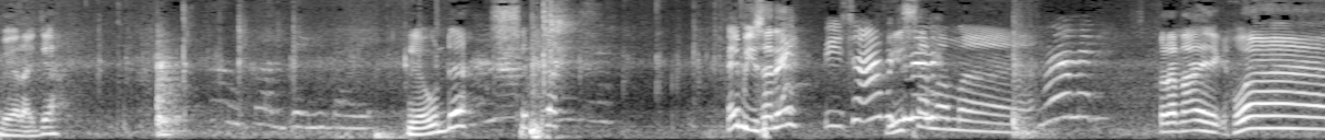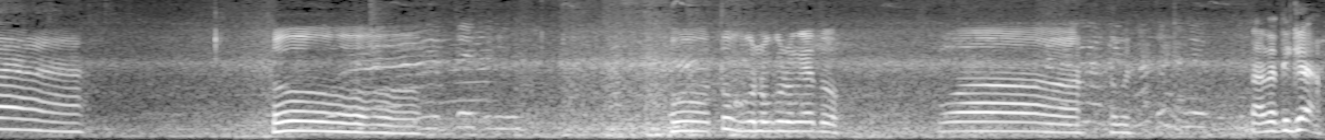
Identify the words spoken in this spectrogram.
biar aja. Ya udah, sepak. Eh bisa deh. Bisa apa Bisa gimana? mama. Mana? Keren naik. Wah. Tuh. Oh, tuh gunung-gunungnya tuh. Wah. Lantai tiga.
